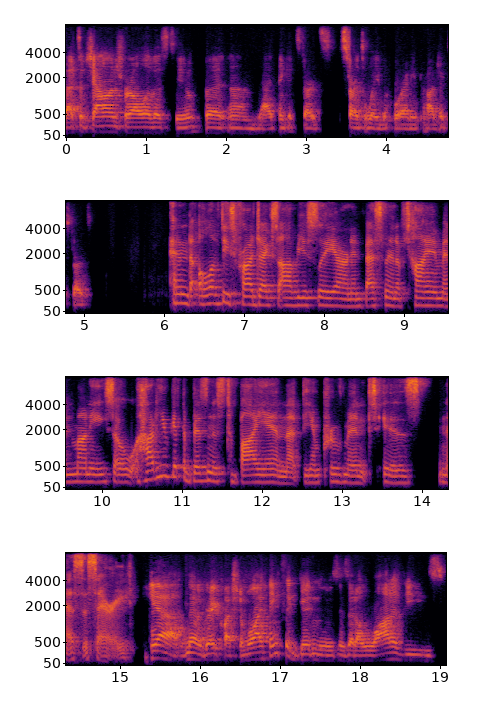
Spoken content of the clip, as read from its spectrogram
that's a challenge for all of us too but um, yeah i think it starts starts way before any project starts and all of these projects obviously are an investment of time and money. So, how do you get the business to buy in that the improvement is necessary? Yeah, no, great question. Well, I think the good news is that a lot of these,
